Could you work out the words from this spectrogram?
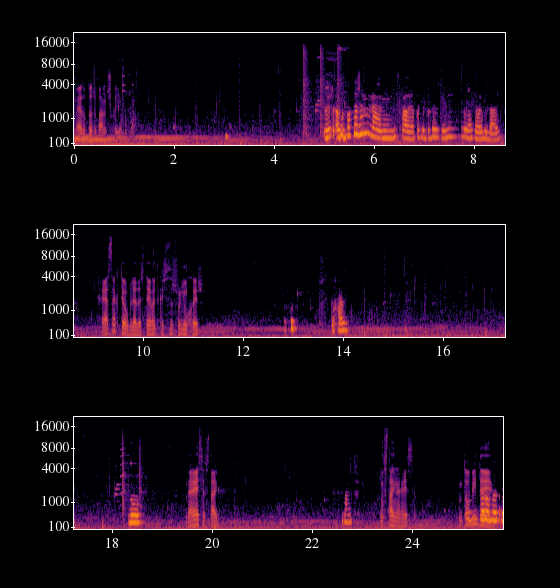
Моя тут теж баночка є. Чуєш, а ну покажи мені на мені скали, я потім подивлюсь на відео, як я виглядаю. Хрест актер, блядиш, ти його таке що нюхаєш. Ага. Ну, На рейсі встань. знаєш. Ну встань на рейсі. Ну то Що обійди. робити?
